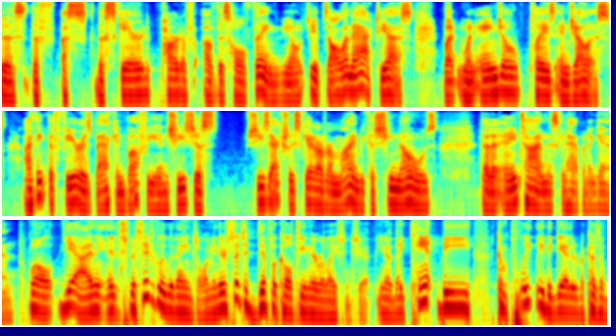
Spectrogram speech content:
the the s- the scared part of of this whole thing. You know, it's all an act, yes, but when Angel plays Angelus, I think the fear is back in Buffy, and she's just she's actually scared out of her mind because she knows that at any time this could happen again. Well, yeah, and it, specifically with Angel, I mean, there's such a difficulty in their relationship. You know, they can't be completely together because of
